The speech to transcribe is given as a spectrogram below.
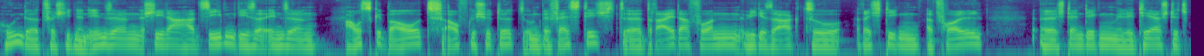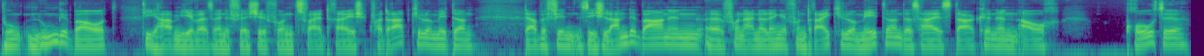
100 verschiedenen Inseln. China hat sieben dieser Inseln ausgebaut, aufgeschüttet und befestigt. Äh, drei davon, wie gesagt, zu richtigen, vollen äh, ständigen Militärstützpunkten umgebaut. Die haben jeweils eine Fläche von zwei, drei Quadratkilometern. Da befinden sich Landebahnen äh, von einer Länge von drei Kilometern. Das heißt, da können auch große,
